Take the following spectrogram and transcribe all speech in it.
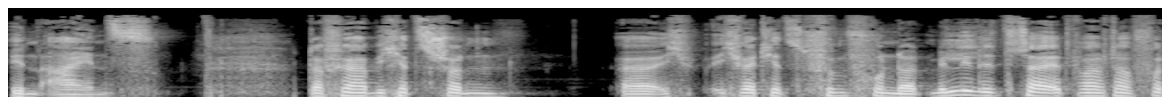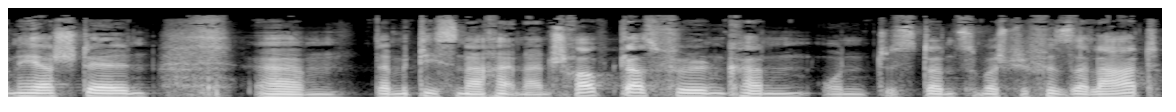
in eins. Dafür habe ich jetzt schon, äh, ich, ich werde jetzt 500 Milliliter etwa davon herstellen, ähm, damit ich es nachher in ein Schraubglas füllen kann und es dann zum Beispiel für Salat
